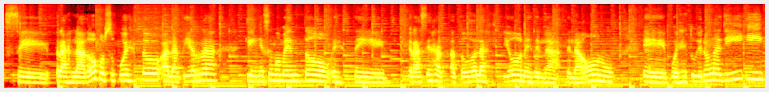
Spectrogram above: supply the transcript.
se trasladó, por supuesto, a la tierra que en ese momento, este, gracias a, todas las gestiones de la, de la ONU, eh, pues estuvieron allí y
